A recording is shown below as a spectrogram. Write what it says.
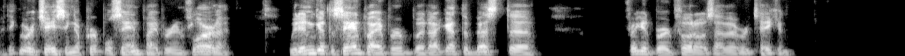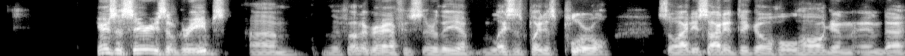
I think we were chasing a purple sandpiper in Florida. We didn't get the sandpiper, but I got the best uh, frigate bird photos I've ever taken. Here's a series of grebes. Um, the photograph is, or the uh, license plate is plural. So I decided to go whole hog and, and, uh,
